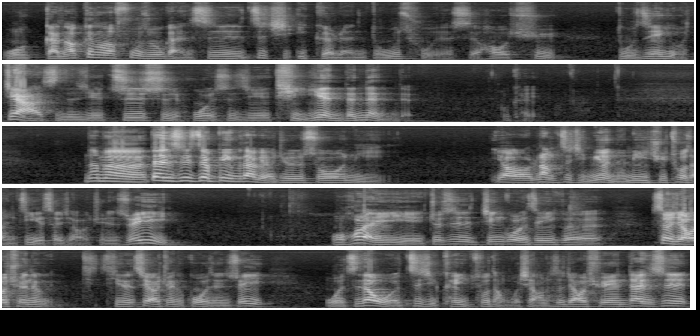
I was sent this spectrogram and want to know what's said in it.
我感到更多的富足感是自己一个人独处的时候去读这些有价值的这些知识，或者是这些体验等等的。OK。那么，但是这并不代表就是说你要让自己没有能力去拓展自己的社交圈。所以，我后来也就是经过了这个社交圈的提升社交圈的过程，所以我知道我自己可以拓展我想要的社交圈，但是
